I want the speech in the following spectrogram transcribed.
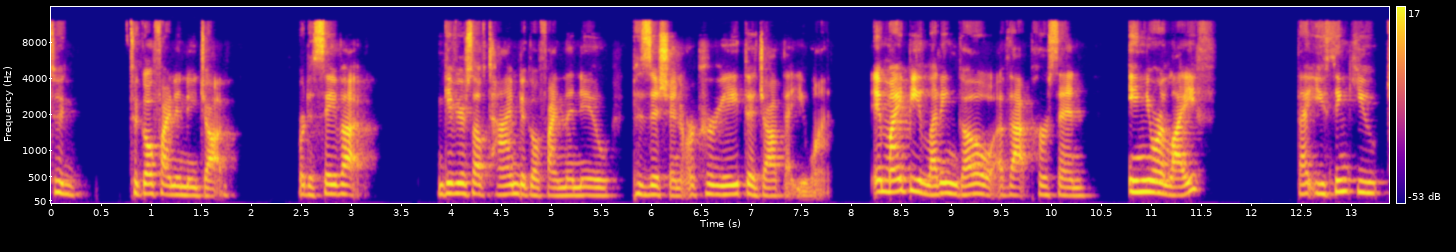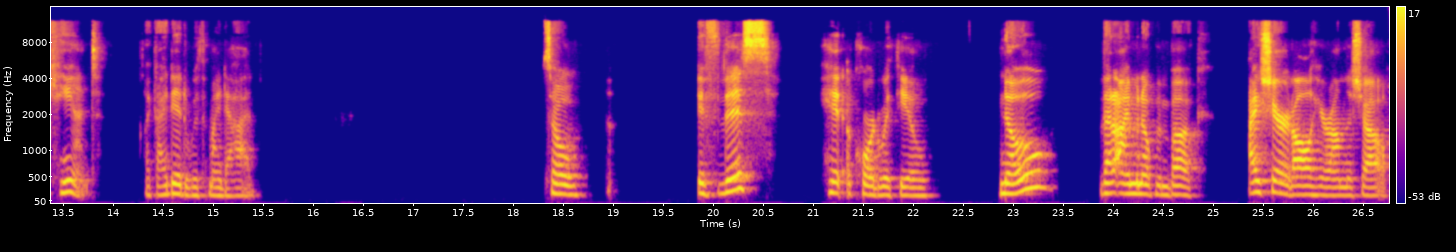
to, to go find a new job. or to save up give yourself time to go find the new position or create the job that you want. It might be letting go of that person in your life that you think you can't, like I did with my dad. So, if this hit a chord with you, know that I'm an open book. I share it all here on the show.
